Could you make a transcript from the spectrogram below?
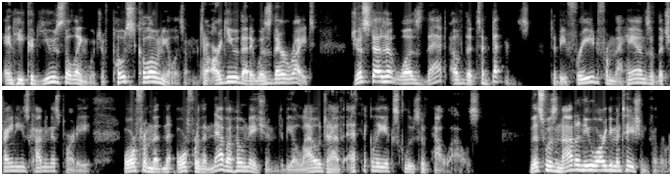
and he could use the language of post colonialism to argue that it was their right, just as it was that of the Tibetans, to be freed from the hands of the Chinese Communist Party, or from the or for the Navajo Nation to be allowed to have ethnically exclusive powwows. This was not a new argumentation for the right.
